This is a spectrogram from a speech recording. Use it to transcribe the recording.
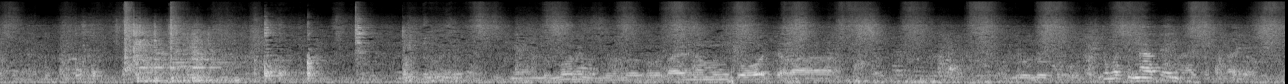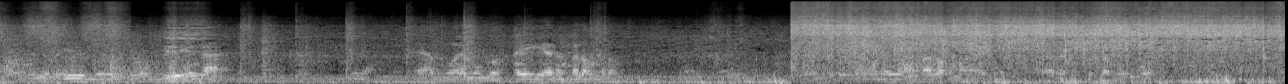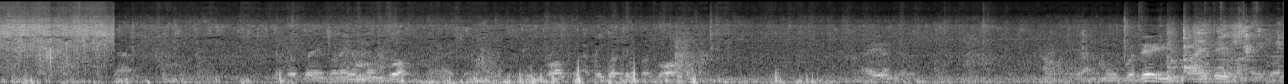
Good morning, magluluto tayo ng munggo at saka magluluto ko. Yung kasi natin, ay ito pa tayo. Ayun, ayun, ayun. Bigyan ka. Kaya mo yung munggo. Ay, ano, talok, talok. Ito muna yung talok mga ito. Para ito sa munggo. Yan. Lutuin ko na yung munggo. Tingkok, abikot yung pag Ayan. Ayan, Munggo Day, Friday, mga idol.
